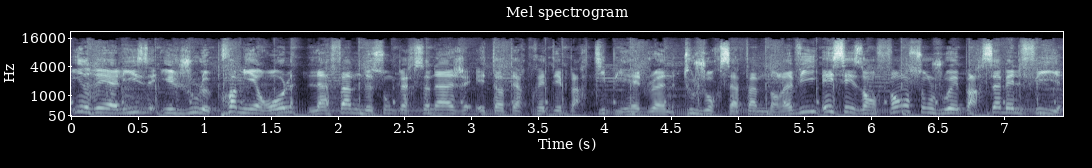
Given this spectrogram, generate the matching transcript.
il réalise, il joue le premier rôle. La femme de son personnage est interprétée par Tippi Hedren, toujours sa femme dans la vie, et ses enfants sont joués par sa belle-fille,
